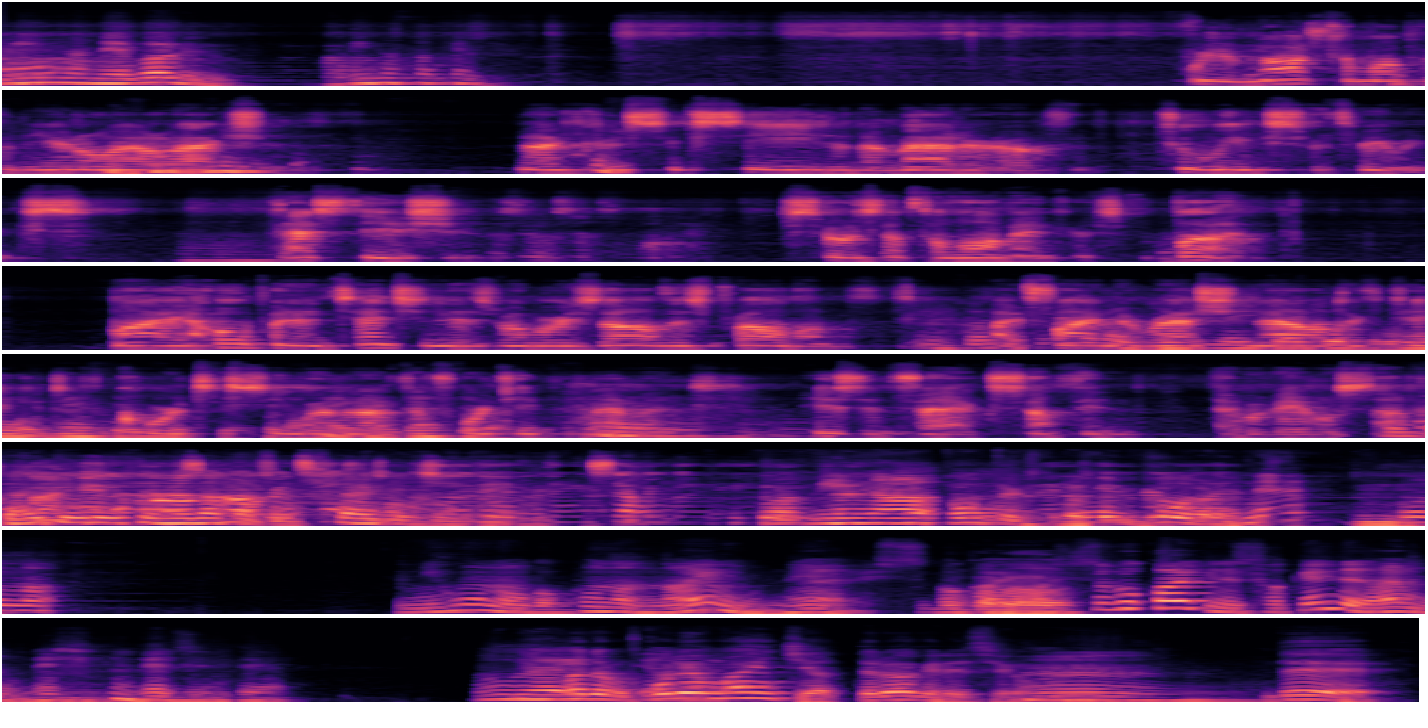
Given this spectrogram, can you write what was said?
みんな粘るよ。みんな叫んでる。We have not come up with a unilateral action that could succeed in a matter of two weeks or three weeks. That's the issue. So it's up to lawmakers. But my hope and intention is when we resolve this problem, I find a rationale to take it to the courts to see whether or not the 14th Amendment is in fact something that would be able to stop it. Thank you. みんな、そうだよね。そんな。日本なんかこんなんないもんね。出馬会見。出馬会見で叫んでないもんね、みんなね、全然。 まあでもこれを毎日やってるわけですよ。うん、で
